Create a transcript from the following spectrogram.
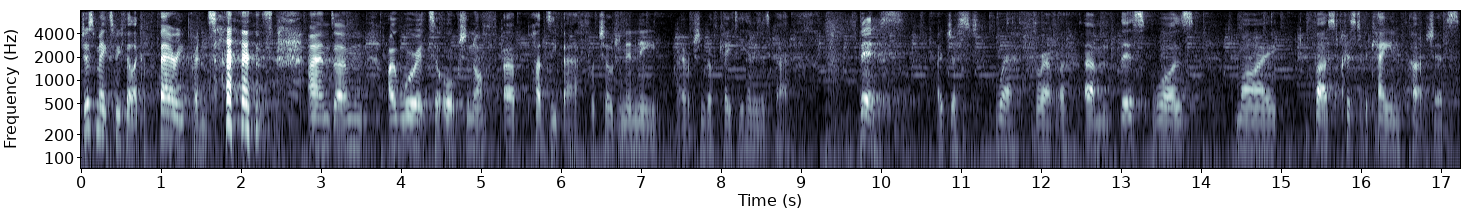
just makes me feel like a fairy princess. and um, I wore it to auction off a Pudsey bear for children in need. I auctioned off Katie Hillier's bear. This I just wear forever. Um, this was my first Christopher Kane purchase.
